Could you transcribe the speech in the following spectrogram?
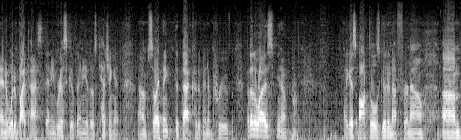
and it would have bypassed any risk of any of those catching it. Um, so I think that that could have been improved. But otherwise, you know, I guess octal is good enough for now. Um,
